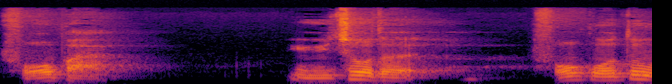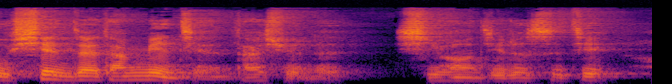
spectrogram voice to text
佛把宇宙的佛国度现在他面前，他选了西方极乐世界啊。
